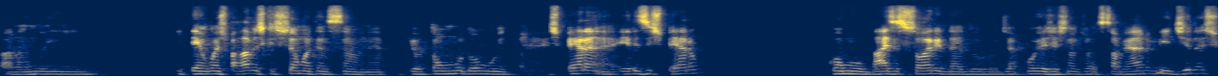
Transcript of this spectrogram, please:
falando em e tem algumas palavras que chamam a atenção, né? Porque o tom mudou muito. Né? Espera, eles esperam como base sólida do, de apoio à gestão de Jorge Salgado, medidas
